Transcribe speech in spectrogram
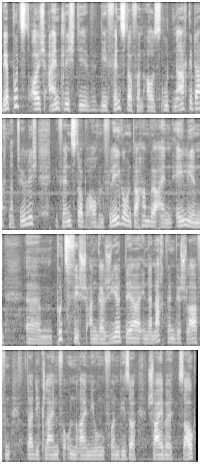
Wer putzt euch eigentlich die, die Fenster von außen? Gut nachgedacht, natürlich. Die Fenster brauchen Pflege und da haben wir einen Alien ähm, Putzfisch engagiert, der in der Nacht, wenn wir schlafen, da die kleinen Verunreinigungen von dieser Scheibe saugt.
